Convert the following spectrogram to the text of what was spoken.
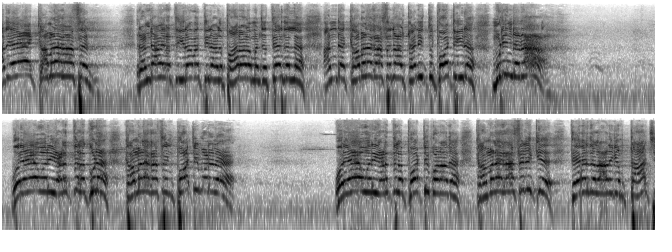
அதே கமலஹாசன் இரண்டாயிரத்தி இருபத்தி நாலு பாராளுமன்ற தேர்தலில் அந்த கமலஹாசனால் தனித்து போட்டியிட முடிந்ததா? ஒரே ஒரு இடத்துல கூட கமலஹாசன் போட்டி போடல. ஒரே ஒரு இடத்துல போட்டி போடாத கமலஹாசனுக்கு தேர்தல் ஆணையம் டார்ச்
